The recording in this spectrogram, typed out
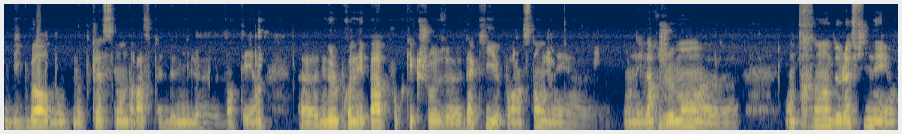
big board, donc notre classement draft 2021, euh, ne le prenez pas pour quelque chose d'acquis. Pour l'instant, on est, euh, largement euh, en train de l'affiner. Hein.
